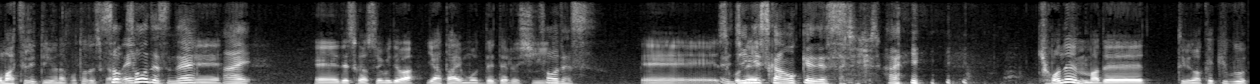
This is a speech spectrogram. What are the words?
お祭りというようなことですからね。そうですね、えー、はい。えー、ですからそういう意味では屋台も出てるしそうです、えー、そこでジンギスカン OK です。はい、去年までっていうのは結局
